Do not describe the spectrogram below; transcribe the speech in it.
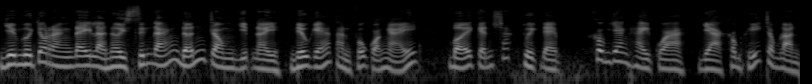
Nhiều người cho rằng đây là nơi xứng đáng đến trong dịp này nếu ghé thành phố Quảng Ngãi bởi cảnh sắc tuyệt đẹp, không gian hài hòa và không khí trong lành.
